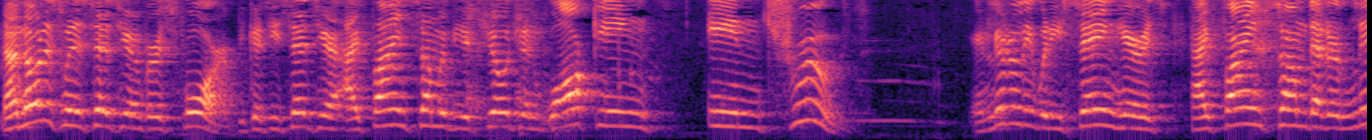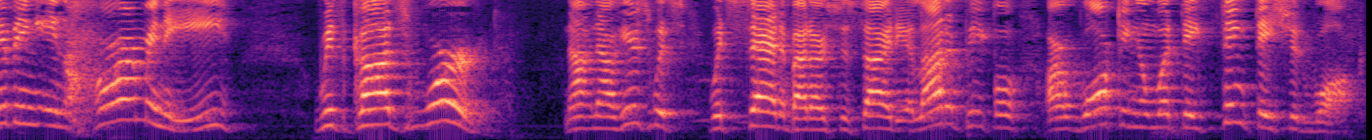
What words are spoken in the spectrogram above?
Now, notice what it says here in verse 4, because he says here, I find some of your children walking in truth. And literally, what he's saying here is, I find some that are living in harmony with God's word. Now, now here's what's, what's sad about our society. A lot of people are walking in what they think they should walk.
